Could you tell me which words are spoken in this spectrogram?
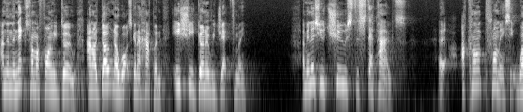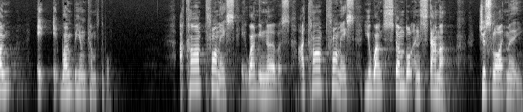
And then the next time I finally do, and I don't know what's going to happen, is she going to reject me? I mean, as you choose to step out, uh, I can't promise it won't, it, it won't be uncomfortable. I can't promise it won't be nervous. I can't promise you won't stumble and stammer, just like me.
